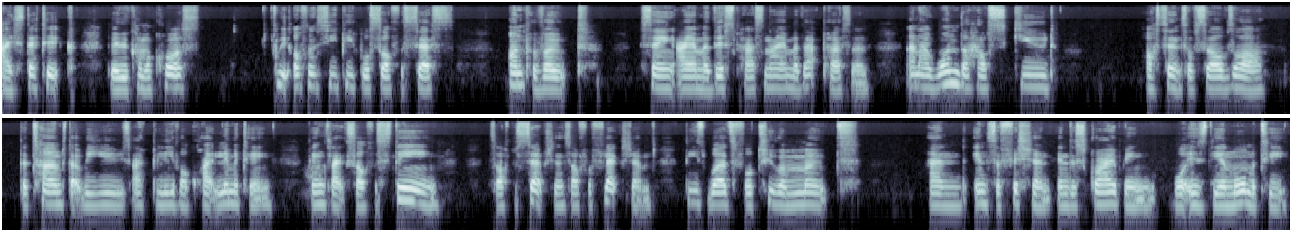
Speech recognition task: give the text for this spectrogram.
aesthetic, the way we come across. We often see people self assess unprovoked, saying, I am a this person, I am a that person. And I wonder how skewed our sense of selves are. The terms that we use, I believe, are quite limiting. Things like self esteem, self perception, self reflection. These words feel too remote and insufficient in describing what is the enormity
